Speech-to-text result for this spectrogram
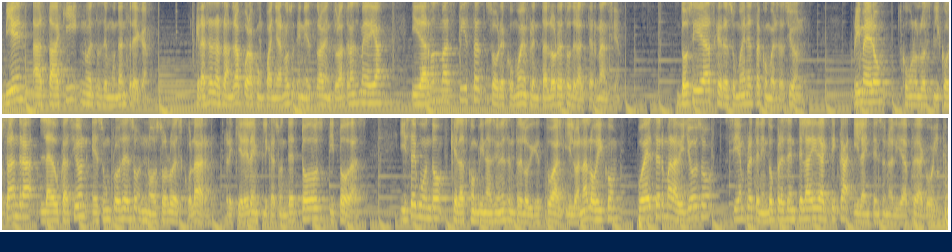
Bien, hasta aquí nuestra segunda entrega. Gracias a Sandra por acompañarnos en esta aventura transmedia y darnos más pistas sobre cómo enfrentar los retos de la alternancia. Dos ideas que resumen esta conversación. Primero, como nos lo explicó Sandra, la educación es un proceso no solo escolar, requiere la implicación de todos y todas. Y segundo, que las combinaciones entre lo virtual y lo analógico puede ser maravilloso siempre teniendo presente la didáctica y la intencionalidad pedagógica.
